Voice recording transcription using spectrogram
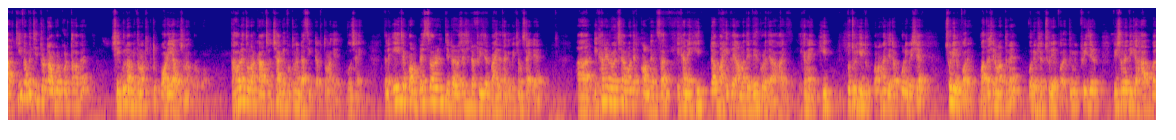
আর কীভাবে চিত্রটা অঙ্কন করতে হবে, সেগুলো আমি তোমাকে একটু পরেই আলোচনা করব। তাহলে তোমার কাজ হচ্ছে আগে প্রথমে বেসিকটা তোমাকে বোঝাই। তাহলে এই যে কম্প্রেসর যেটা রয়েছে সেটা ফ্রিজের বাইরে থাকে পিছন সাইডে আর এখানে রয়েছে আমাদের কন্ডেন্সার এখানে হিটটা বাহিরে আমাদের বের করে দেওয়া হয়। এখানে হিট প্রচুর হিট উৎপন্ন হয়, যেটা পরিবেশে ছড়িয়ে পড়ে। বাতাসের মাধ্যমে পরিবেশে ছড়িয়ে পড়ে। তুমি ফ্রিজের পিছনের দিকে হাত বা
